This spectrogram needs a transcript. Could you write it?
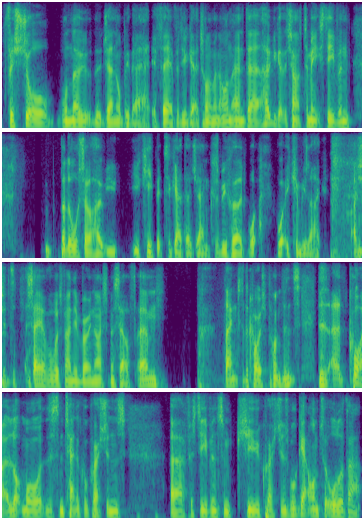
for sure, we'll know that Jen will be there if they ever do get a tournament on, and uh, hope you get the chance to meet Stephen. But also, I hope you, you keep it together, Jen, because we've heard what, what it can be like. I should say I've always found him very nice myself. Um, thanks for the correspondence. There's uh, quite a lot more. There's some technical questions uh, for Stephen, some cue questions. We'll get onto all of that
